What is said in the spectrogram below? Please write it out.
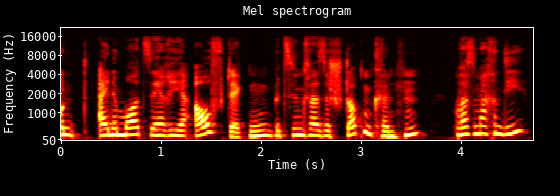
und eine Mordserie aufdecken bzw. stoppen könnten. Was machen die?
